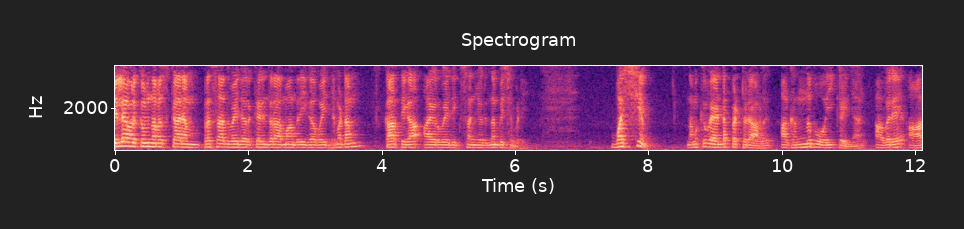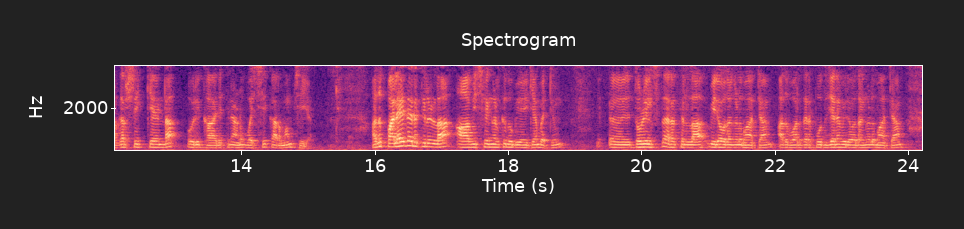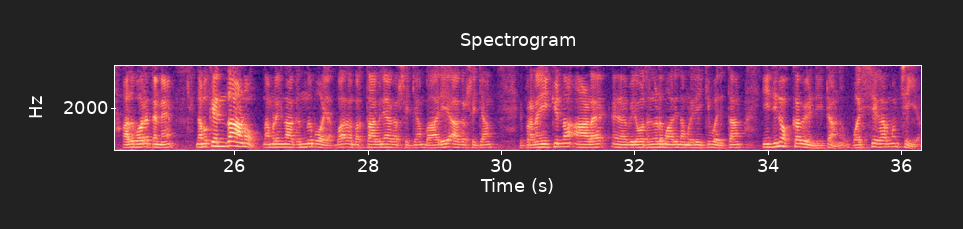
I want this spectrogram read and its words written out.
എല്ലാവർക്കും നമസ്കാരം. പ്രസാദ് വൈദ്യർ കരിന്തറ മാന്ത്രിക വൈദ്യമഠം കാർത്തിക ആയുർവേദിക് സഞ്ജൂരി നമ്പിശമ്പടി വശ്യം നമുക്ക് വേണ്ടപ്പെട്ട ഒരാൾ അകന്നു പോയി കഴിഞ്ഞാൽ അവരെ ആകർഷിക്കേണ്ട ഒരു കാര്യത്തിനാണ് വശ്യകർമ്മം ചെയ്യുക. അത് പലതരത്തിലുള്ള ആവശ്യങ്ങൾക്ക് ഇത് ഉപയോഗിക്കാൻ പറ്റും. തൊഴിൽ തരത്തിലുള്ള വിരോധങ്ങൾ മാറ്റാം. അതുപോലെ തന്നെ പൊതുജന വിരോധങ്ങൾ മാറ്റാം. അതുപോലെ തന്നെ നമുക്ക് എന്താണോ നമ്മളിൽ നിന്ന് അകന്നു പോയ ഭർത്താവിനെ ആകർഷിക്കാം ഭാര്യയെ ആകർഷിക്കാം പ്രണയിക്കുന്ന ആളെ വിരോധങ്ങൾ മാറി നമ്മളിലേക്ക് വരുത്താം ഇതിനൊക്കെ വേണ്ടിയിട്ടാണ് വശ്യകർമ്മം ചെയ്യുക.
